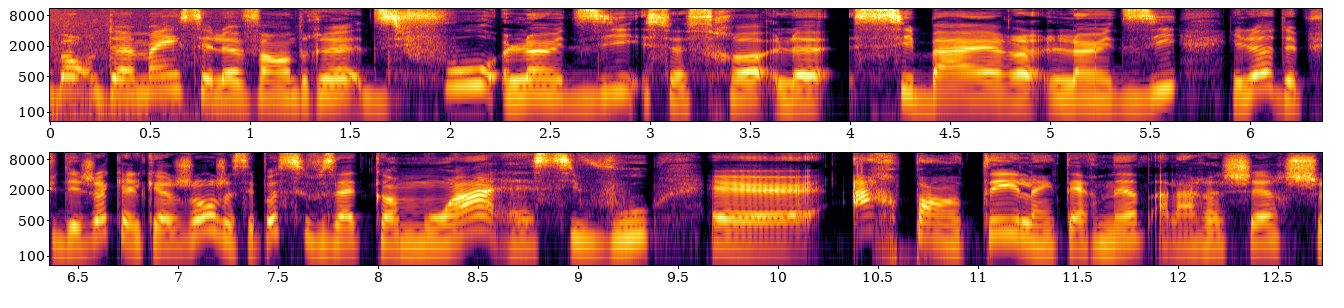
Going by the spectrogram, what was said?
Bon, demain, c'est le vendredi fou. Lundi, ce sera le cyber lundi. Et là, depuis déjà quelques jours, je ne sais pas si vous êtes comme moi, euh, si vous euh, arpentez l'Internet à la recherche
